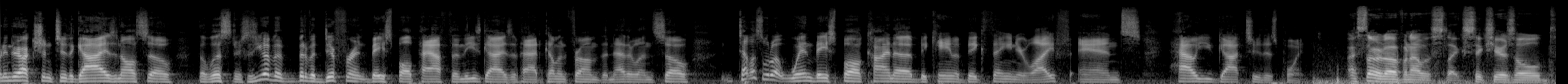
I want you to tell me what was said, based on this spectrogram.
an introduction to the guys and also the listeners because you have a bit of a different baseball path than these guys have had coming from the Netherlands. So tell us about when baseball kind of became a big thing in your life and how you got to this point. I started off when I was like six years old,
